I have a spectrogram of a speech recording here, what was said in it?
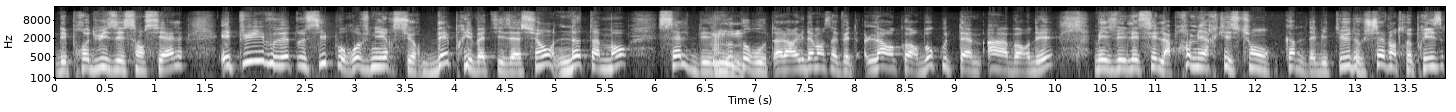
des produits essentiels. Et puis, vous êtes aussi pour revenir sur des privatisations, notamment celle des hmm. autoroutes. Alors évidemment, ça fait là encore beaucoup de thèmes à aborder, mais je vais laisser la première question, comme d'habitude, au chef d'entreprise.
